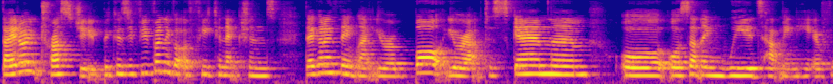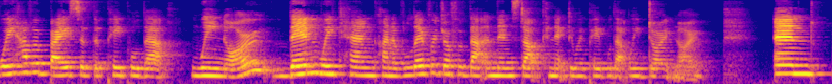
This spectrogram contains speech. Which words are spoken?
they don't trust you because if you've only got a few connections, they're going to think like you're a bot, you're out to scam them, or or something weird's happening here. If we have a base of the people that we know, then we can kind of leverage off of that and then start connecting with people that we don't know. And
